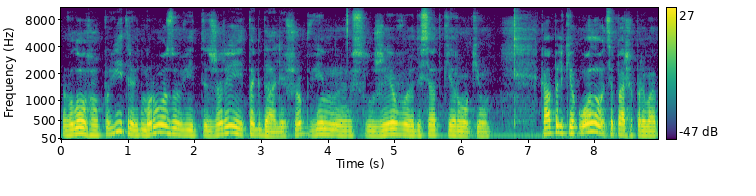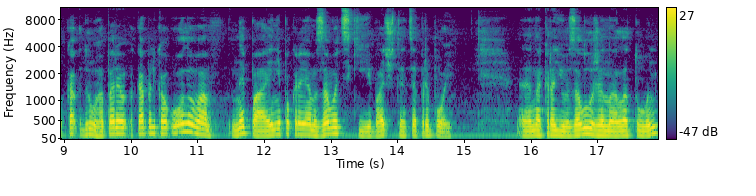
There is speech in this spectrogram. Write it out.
вологого повітря, від морозу, від жари і так далі, щоб він е, служив десятки років. Капельки олова, це перша перевага. Друга капелька олова не паяні по краям, заводські, бачите, це припой. Е, На краю залужена латунь.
